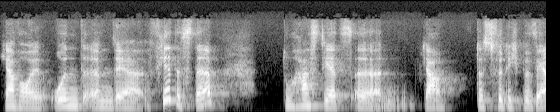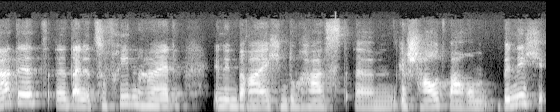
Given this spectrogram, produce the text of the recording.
jawohl. Und ähm, der vierte Step, du hast jetzt äh, ja das für dich bewertet, äh, deine Zufriedenheit in den Bereichen. Du hast ähm, geschaut, warum bin ich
